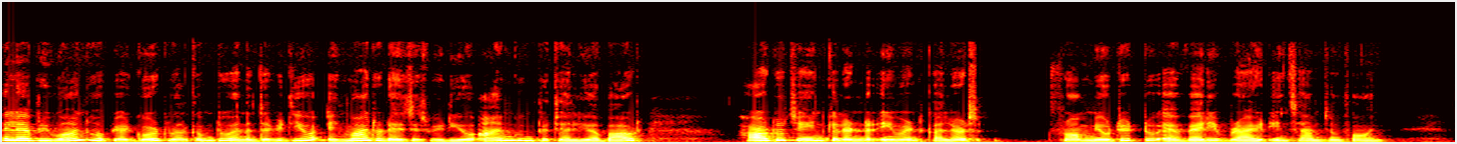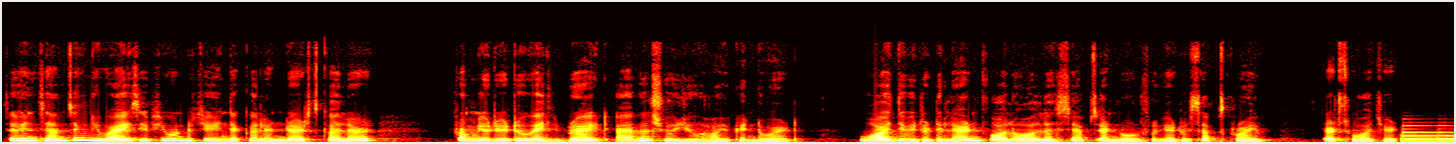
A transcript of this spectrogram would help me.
hello everyone hope you're good. Welcome to another video. In my today's video i'm going to tell you about how to change calendar event colors from muted to a very bright in samsung phone. So in samsung device if you want to change the calendar's color from muted to very bright i will show you how you can do it. Watch the video till end follow all the steps and don't forget to subscribe. Let's watch it.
